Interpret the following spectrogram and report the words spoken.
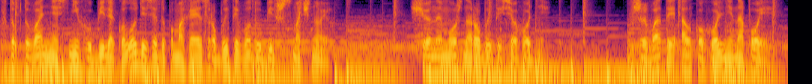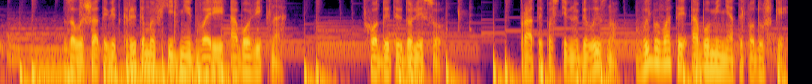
Втоптування снігу біля колодязя допомагає зробити воду більш смачною. Що не можна робити сьогодні? Вживати алкогольні напої, залишати відкритими вхідні двері або вікна, ходити до лісу, прати постільну білизну, вибивати або міняти подушки,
